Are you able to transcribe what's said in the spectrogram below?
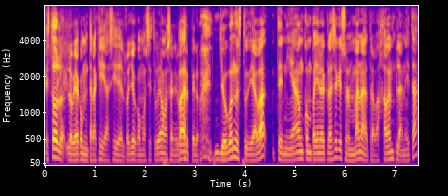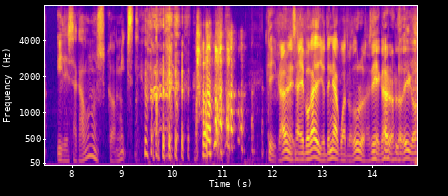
esto lo, lo voy a comentar aquí, así del rollo como si estuviéramos en el bar, pero yo cuando estudiaba tenía un compañero de clase que su hermana trabajaba en Planeta y le sacaba unos cómics, tío. que claro, en esa época yo tenía cuatro duros, así que claro, os lo digo.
